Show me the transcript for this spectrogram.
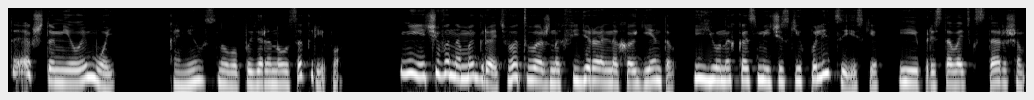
Так что, милый мой, Камил снова повернулся к Рипу. Нечего нам играть в отважных федеральных агентов и юных космических полицейских и приставать к старшим,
